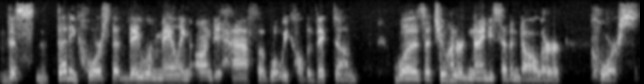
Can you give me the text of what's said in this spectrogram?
the study course that they were mailing on behalf of what we call the victim was a $297 course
